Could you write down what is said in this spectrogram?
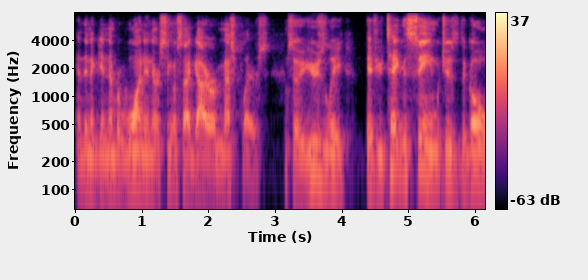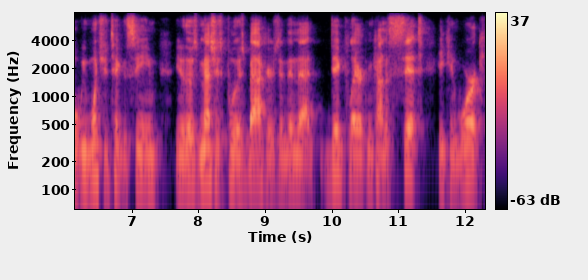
and then again number one in our single side guy or mesh players so usually if you take the seam, which is the goal, we want you to take the seam, you know, those meshes pull those backers, and then that dig player can kind of sit, he can work.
